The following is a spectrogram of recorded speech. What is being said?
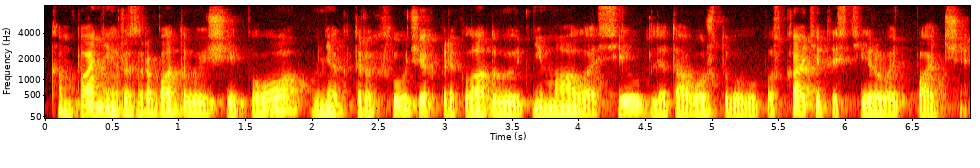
Компании, разрабатывающие ПО, в некоторых случаях прикладывают немало сил для того, чтобы выпускать и тестировать патчи.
